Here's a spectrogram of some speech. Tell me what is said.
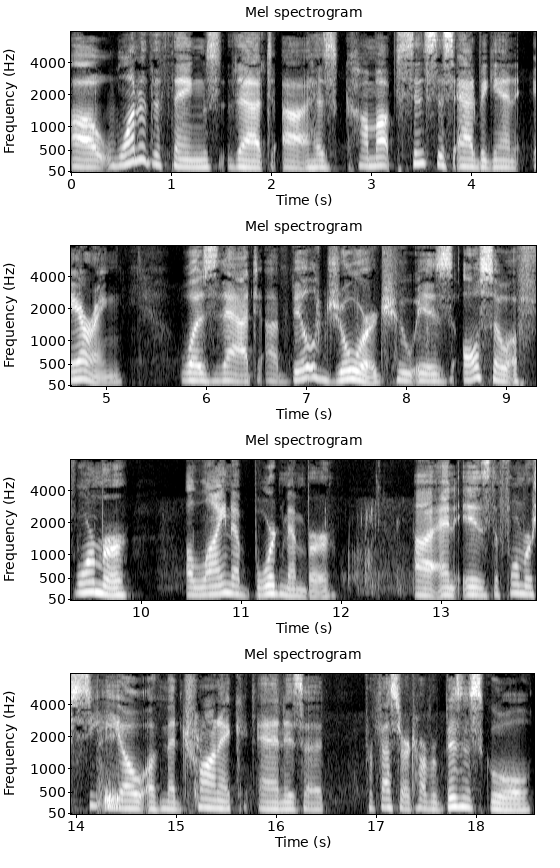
Uh, one of the things that uh, has come up since this ad began airing was that uh, Bill George, who is also a former Allina board member uh, and is the former CEO of Medtronic and is a professor at Harvard Business School,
